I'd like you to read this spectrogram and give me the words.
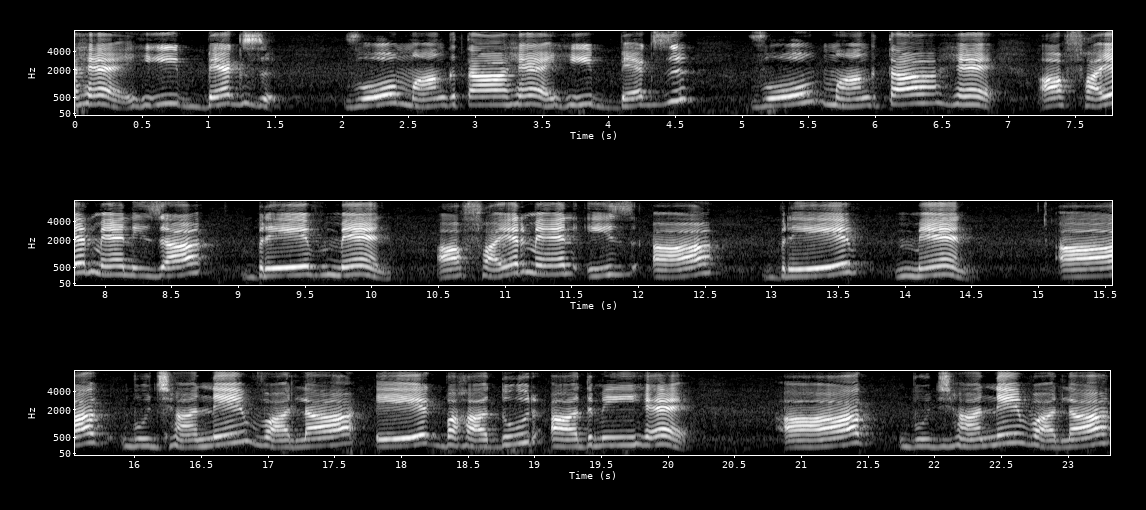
है। ही बैग्स वो माँगता है। ही बैग्स वो माँगता है। A fireman is a brave man a fireman is a brave man आग बुझाने वाला एक बहादुर आदमी है। आग बुझाने वाला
